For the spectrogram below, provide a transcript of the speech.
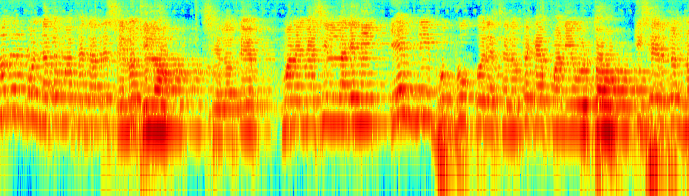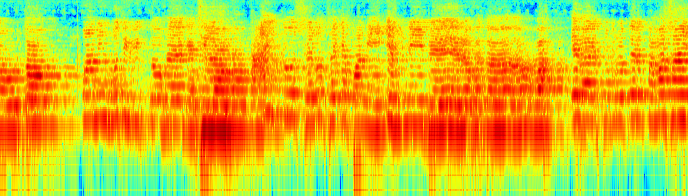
হাজারের বন্যাতে মাঠে যাদের সেলো ছিল সেলোতে মানে মেশিন লাগেনি। এমনি ভুক ভুক করে সেলো থেকে পানি উঠতো, কিসের জন্য উঠতো? পানি অতিরিক্ত হয়ে গেছিল। তাই তো সেলো থেকে পানি এমনি বের হতো। এবার কুদরতের তামাশায়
